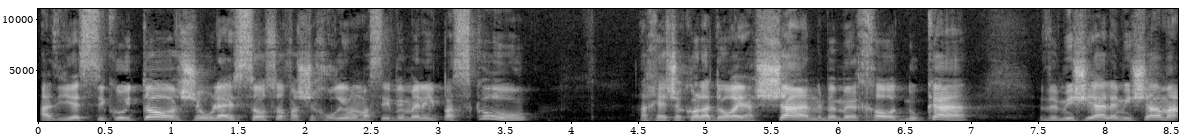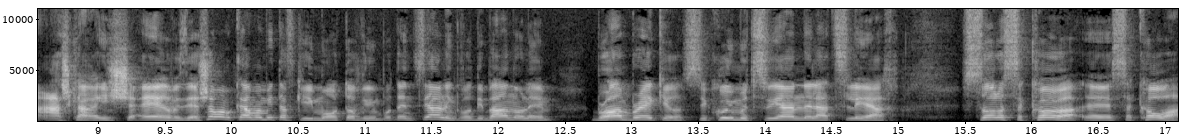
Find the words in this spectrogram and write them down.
אז יש סיכוי טוב שאולי סוף סוף השחרורים המסיביים האלה ייפסקו, אחרי שכל הדור הישן במרכאות נוקה, ומי שיעלה משם אשכרה יישאר וזה יש שם כמה מתאבקים מאוד טובים פוטנציאליים כבר דיברנו עליהם. בראון ברייקר סיכוי מצוין להצליח. סולו סקואה, אה, סקואה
